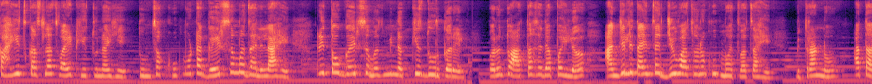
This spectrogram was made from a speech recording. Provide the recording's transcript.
काहीच कसलाच वाईट हेतू नाहीये. तुमचा खूप मोठा गैरसमज झालेला आहे आणि तो गैरसमज मी नक्कीच दूर करेल. परंतु आता सध्या पहिलं अंजलीताईंचा जीव वाचवणं खूप महत्वाचं आहे. मित्रांनो आता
